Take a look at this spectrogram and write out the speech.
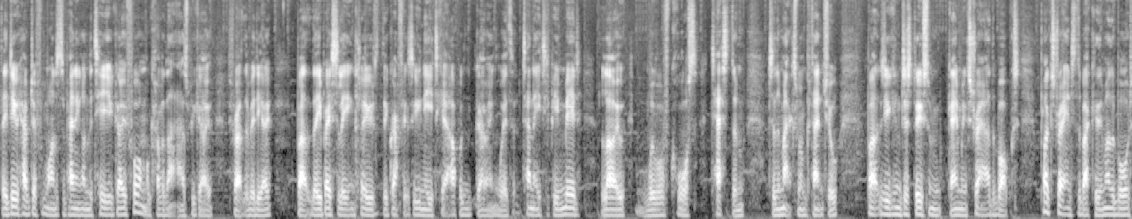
They do have different ones depending on the tier you go for, and we'll cover that as we go throughout the video. But they basically include the graphics you need to get up and going with 1080p mid, low. We'll of course test them to the maximum potential, but you can just do some gaming straight out of the box plug straight into the back of the motherboard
